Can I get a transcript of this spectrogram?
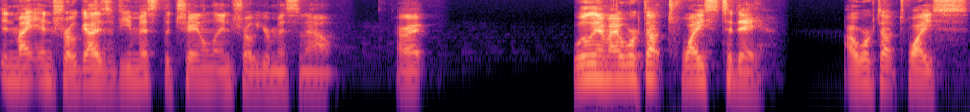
in my intro, guys. If you missed the channel intro, you're missing out. All right, William, I worked out twice today. I worked out twice.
